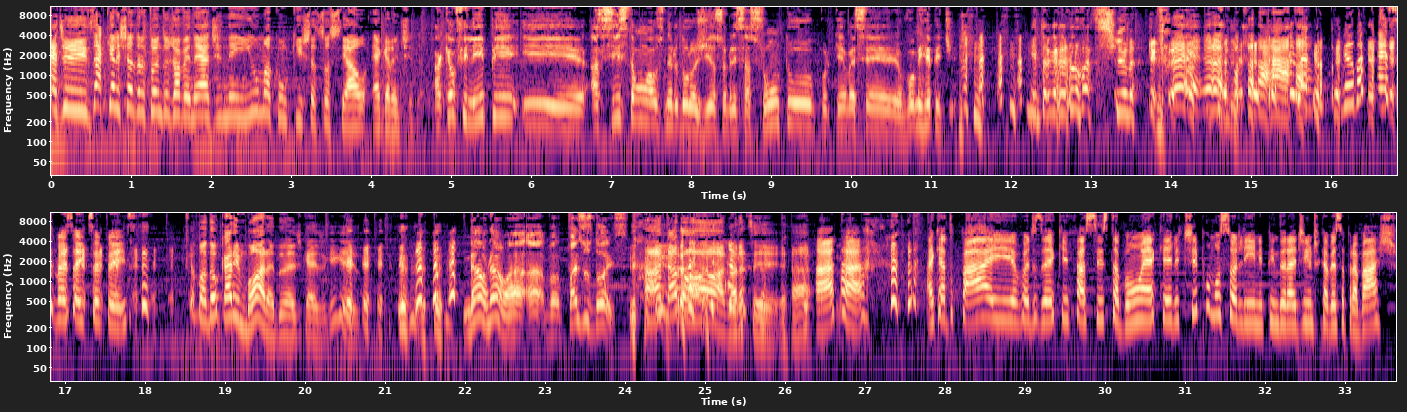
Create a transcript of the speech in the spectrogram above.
Nerds! Aqui é Alexandre Antônio do Jovem Nerd. Nenhuma conquista social é garantida. Aqui é o Felipe e assistam aos Nerdologias sobre esse assunto, porque vai ser. Eu vou me repetir. Então a galera não vai assistir, né? Propaganda péssima essa aí que você fez. Você mandou o cara embora do Nerdcast. O que, que é isso? não, não, a- a- faz os dois. ah, tá bom, agora sim. Ah, tá. Aqui é do pai e eu vou dizer que fascista bom é aquele tipo Mussolini penduradinho de cabeça pra baixo.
